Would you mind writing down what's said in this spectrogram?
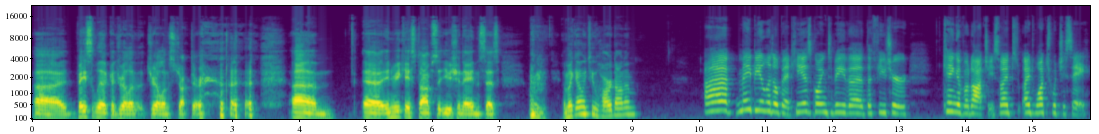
uh, basically like a drill drill instructor. um, uh, Enrique stops at you, Sinead, and says, "Am I going too hard on him?" Uh, maybe a little bit. He is going to be the the future king of Odachi, so I'd I'd watch what you say.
